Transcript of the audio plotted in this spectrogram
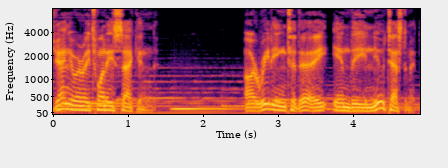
January 22nd. Our reading today in the New Testament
